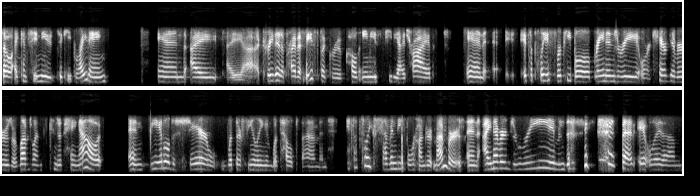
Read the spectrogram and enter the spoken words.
so I continued to keep writing and I I uh, created a private Facebook group called Amy's TBI Tribe, and it's a place where people brain injury or caregivers or loved ones can just hang out and be able to share what they're feeling and what's helped them. And it's up to like 7400 members. And i never dreamed that it would um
